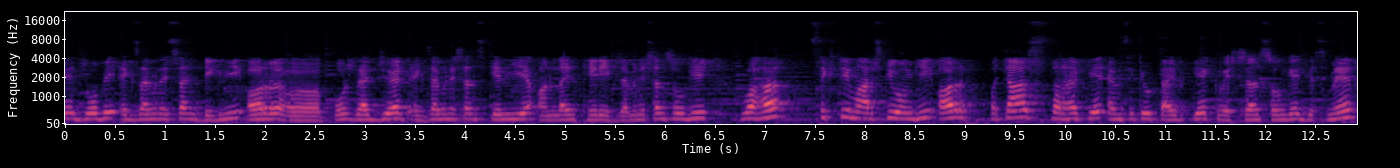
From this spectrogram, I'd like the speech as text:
के जो भी एग्जामिनेशन डिग्री और पोस्ट ग्रेजुएट एग्जामिनेशन के लिए ऑनलाइन थेरी एग्जामिनेशन होगी, वह 60 मार्क्स की होंगी और 50 तरह के एमसीक्यू टाइप के क्वेश्चंस होंगे, जिसमें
